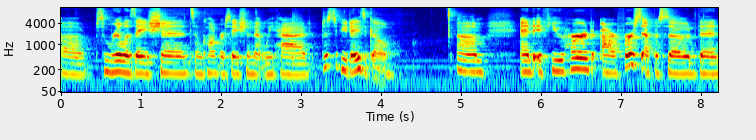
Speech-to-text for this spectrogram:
a, some realization, some conversation that we had just a few days ago. Um, and if you heard our first episode, then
